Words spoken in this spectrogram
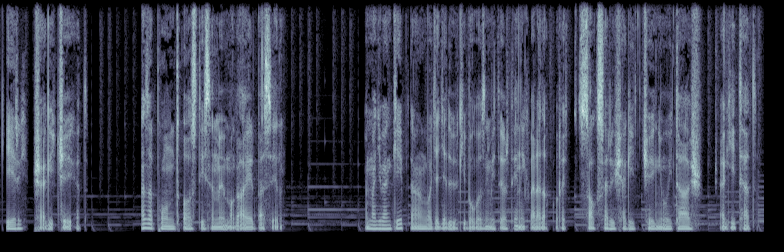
kérj segítséget. Ez a pont azt hiszem önmagáért beszél. Amennyiben képtelen vagy egyedül kibogozni, mi történik veled, akkor egy szakszerű segítségnyújtás segíthet.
